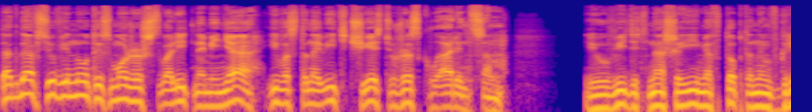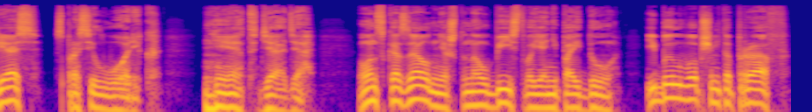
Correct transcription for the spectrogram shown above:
Тогда всю вину ты сможешь свалить на меня и восстановить честь уже с Кларенсом». «И увидеть наше имя втоптанным в грязь?» — спросил Уорик. «Нет, дядя. Он сказал мне, что на убийство я не пойду, и был, в общем-то, прав.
